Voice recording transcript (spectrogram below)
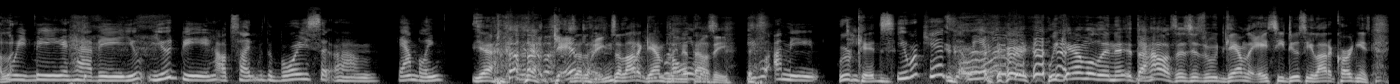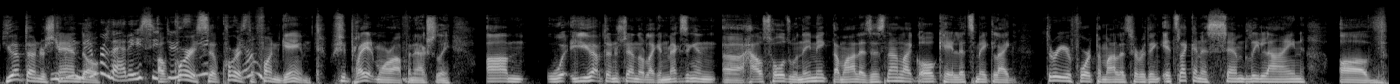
lo- We'd be having you. You'd be outside with the boys um, gambling. Yeah. Gambling? There's a lot of gambling How at old the was house. he? You I mean, We were kids. you were kids. Yeah. we gambled in at the house. It's just we'd gamble Acey Deucey, a lot of card games. You have to understand remember though. that, AC Of course, of course, the Yeah. fun game. We should play it more often, actually. Um, wh- you have to understand though, like in Mexican uh, households, when they make tamales, it's not like okay, let's make like three or four tamales for everything. It's like an assembly line of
